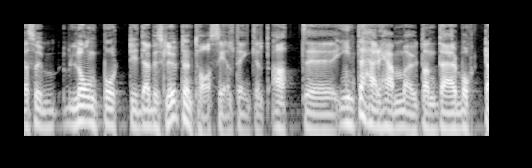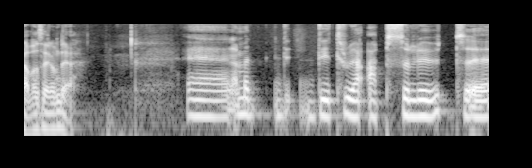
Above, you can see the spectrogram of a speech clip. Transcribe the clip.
alltså långt bort i där besluten tas helt enkelt. Att eh, inte här hemma utan där borta, vad säger du om det? Eh, men det, det tror jag absolut. Eh,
